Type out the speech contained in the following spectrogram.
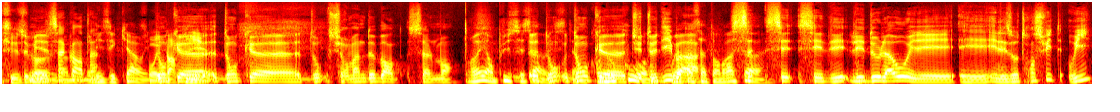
c'est deux sûr, minutes ouais. cinq. 50, Non, hein. Les écarts, oui. Donc, euh, donc, euh, donc, sur 22 bornes seulement. Oui, en plus, c'est ça. Euh, donc, un donc, euh, court, tu te donc on dis, bah, à c'est ça. c'est- c'est des- les deux là-haut et les, et, et les autres ensuite. Oui,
